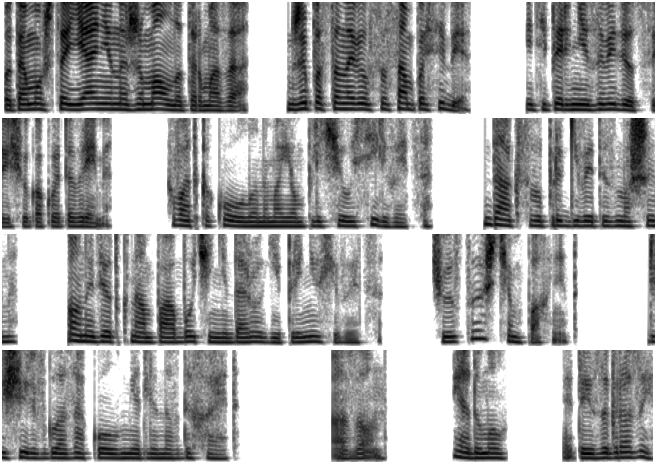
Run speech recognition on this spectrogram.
«Потому что я не нажимал на тормоза. Джип остановился сам по себе и теперь не заведется еще какое-то время». Хватка Коула на моем плече усиливается. Дакс выпрыгивает из машины. Он идет к нам по обочине дороги и принюхивается. Чувствуешь, чем пахнет? Прищурив глаза, Коул медленно вдыхает. Озон. Я думал, это из-за грозы.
